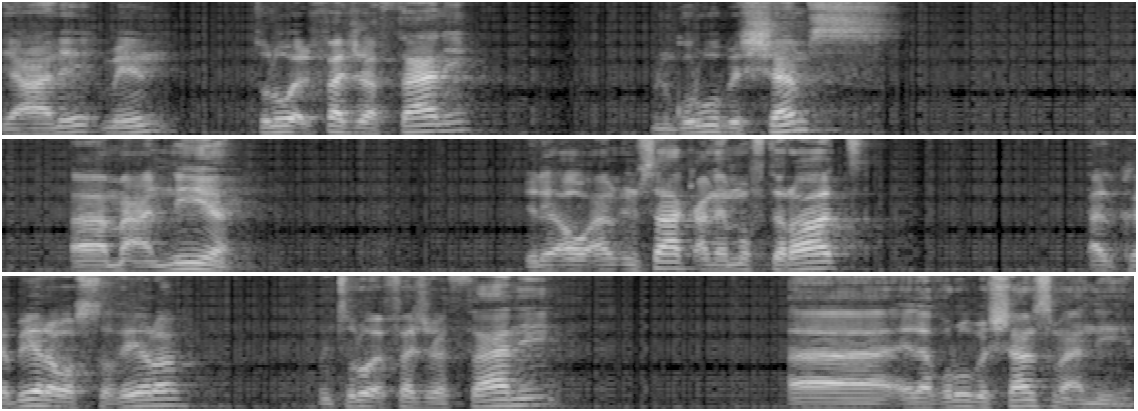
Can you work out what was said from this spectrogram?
يعني من طلوع الفجر الثاني من غروب الشمس آه، مع النية يعني أو الإمساك عن المفترات الكبيرة والصغيرة من طلوع الفجر الثاني آه، إلى غروب الشمس مع النية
